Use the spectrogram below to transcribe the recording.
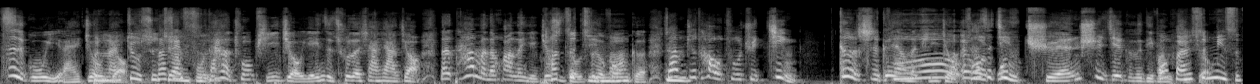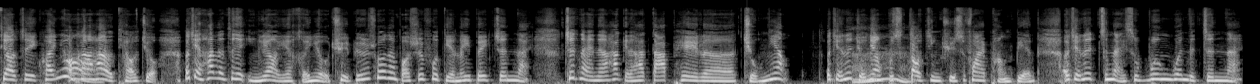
自古以来就有，就是这样。所以辅大出啤酒也因此出了下下教。那他们的话呢，也就是走这个风格，所以他们就套出去进各式各样的啤酒，它是进全世界各个地方。我反而是 miss 掉这一块，因为我看到它有调酒，而且它的这个饮料也很有趣。比如说呢，宝师傅点了一杯真奶，真奶呢，他给他搭配了酒酿。而且那酒酿不是倒进去，是放在旁边。而且那真奶是温温的真奶，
